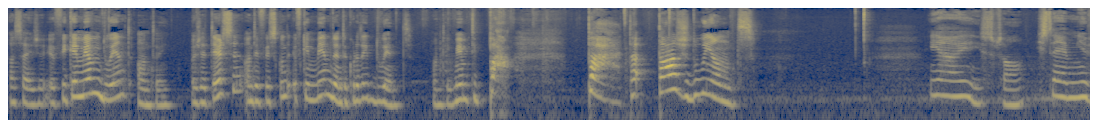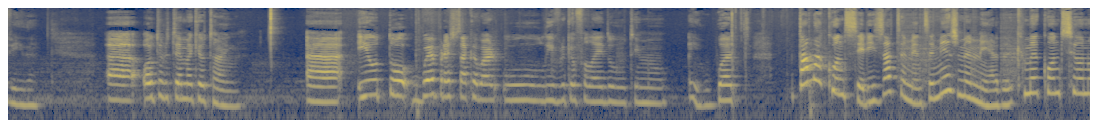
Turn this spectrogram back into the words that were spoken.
Ou seja, eu fiquei mesmo doente ontem. Hoje é terça, ontem foi segunda, eu fiquei mesmo doente, acordei doente. Ontem mesmo tipo, pá, pá, estás tá, doente. E yeah, é isso, pessoal. Isto é a minha vida. Uh, outro tema que eu tenho. Uh, eu estou bem prestes a acabar o livro que eu falei do último. Ai, what? Está-me a acontecer exatamente a mesma merda que me aconteceu no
